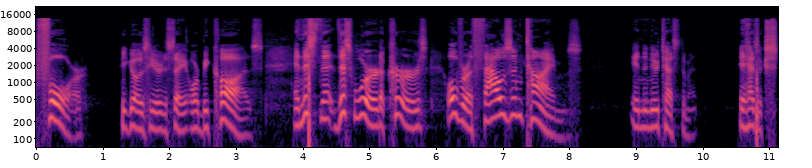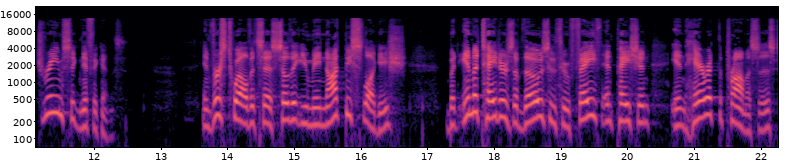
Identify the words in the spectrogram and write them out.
for, he goes here to say, or because. And this, this word occurs over a thousand times in the New Testament. It has extreme significance. In verse 12, it says, So that you may not be sluggish, but imitators of those who through faith and patience inherit the promises.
